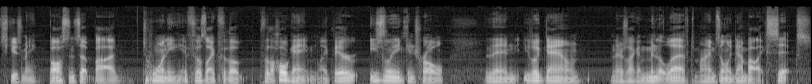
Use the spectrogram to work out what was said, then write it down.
excuse me, Boston's up by 20. It feels like for the for the whole game, like they're easily in control. And then you look down and there's like a minute left, Miami's only down by like 6.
